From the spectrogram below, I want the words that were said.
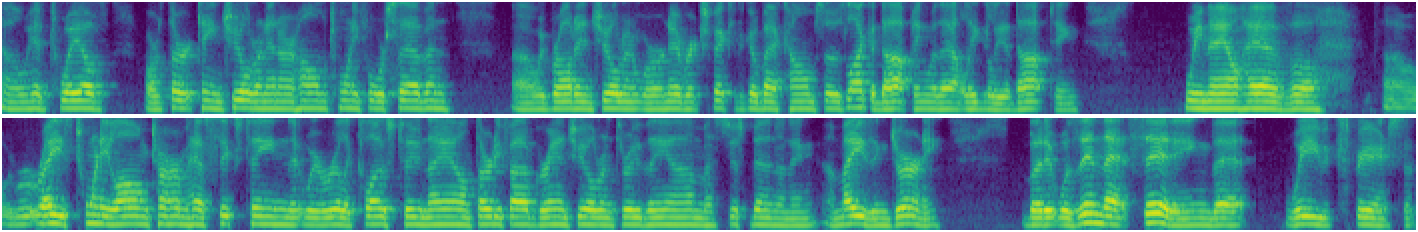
Uh, we had 12 or 13 children in our home 24 7 uh, we brought in children that were never expected to go back home. So it was like adopting without legally adopting. We now have uh, uh, raised 20 long term, have 16 that we're really close to now, 35 grandchildren through them. It's just been an amazing journey. But it was in that setting that we experienced a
